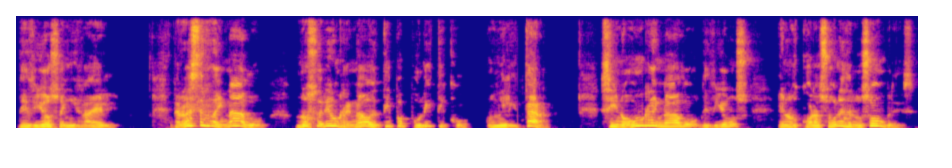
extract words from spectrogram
de Dios en Israel. Pero ese reinado no sería un reinado de tipo político o militar, sino un reinado de Dios en los corazones de los hombres.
